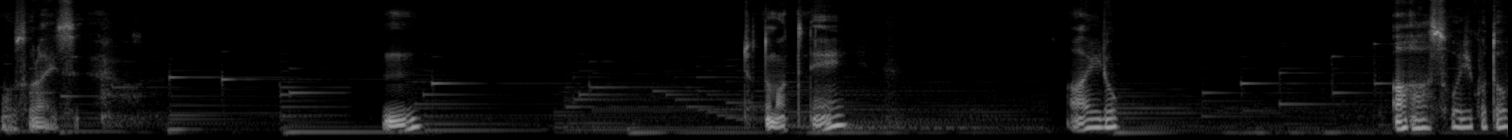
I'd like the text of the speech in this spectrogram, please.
オーソライズ。ん？ちょっと待ってね。iLok ああ、そういうこと？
